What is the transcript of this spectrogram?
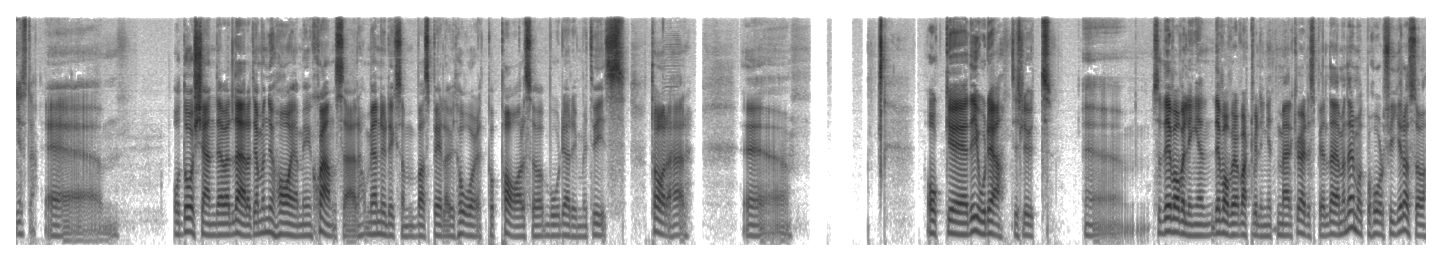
Just det. Ehm, och då kände jag väl där att ja, men nu har jag min chans här. Om jag nu liksom bara spelar ut håret på par så borde jag rimligtvis ta det här. Ehm, och eh, det gjorde jag till slut. Ehm, så det var väl ingen, det var, vart väl inget märkvärdigt spel där. Men däremot på hål 4 så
